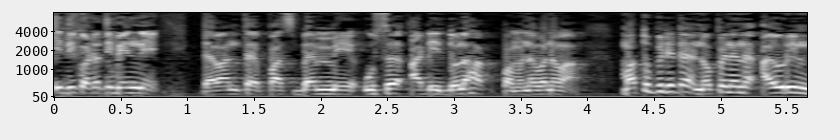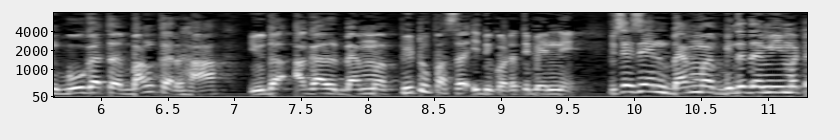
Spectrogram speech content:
ඉදිකොට තිබෙන්නේ. දැවන්ත පස් බැම්මේ උස අඩි 12ක් පමණ වනවා. මතු පිටට නොපෙනෙන අයුරින් භූගත බංකර් හා යුද අගල් බැම්ම පිටුපස ඉදිකොට තිබෙන්නේ. විශේෂයෙන් බැම්ම බිඳ දැමීමට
